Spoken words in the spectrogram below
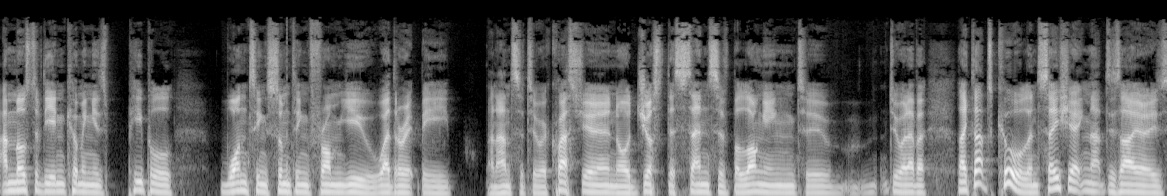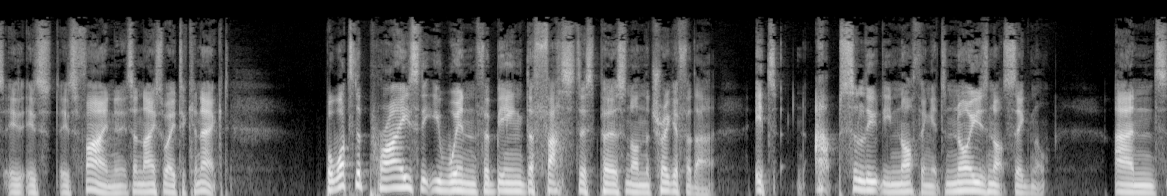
and most of the incoming is people wanting something from you, whether it be an answer to a question or just the sense of belonging to do whatever. Like that's cool, and satiating that desire is is is fine, and it's a nice way to connect. But what's the prize that you win for being the fastest person on the trigger for that? It's absolutely nothing. It's noise, not signal and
